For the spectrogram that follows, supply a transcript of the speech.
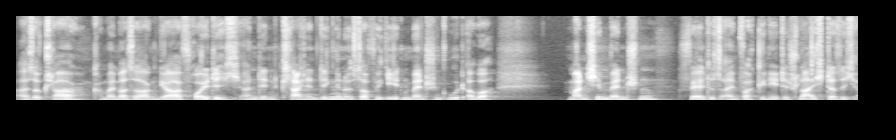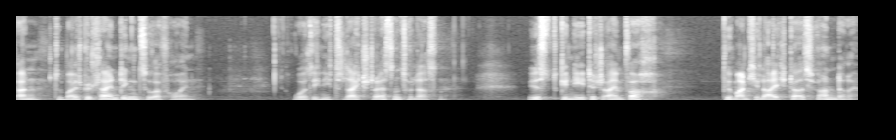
Also klar, kann man immer sagen, ja, freu dich an den kleinen Dingen, ist auch für jeden Menschen gut, aber manchen Menschen fällt es einfach genetisch leichter, sich an zum Beispiel kleinen Dingen zu erfreuen oder sich nicht so leicht stressen zu lassen. Ist genetisch einfach für manche leichter als für andere.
